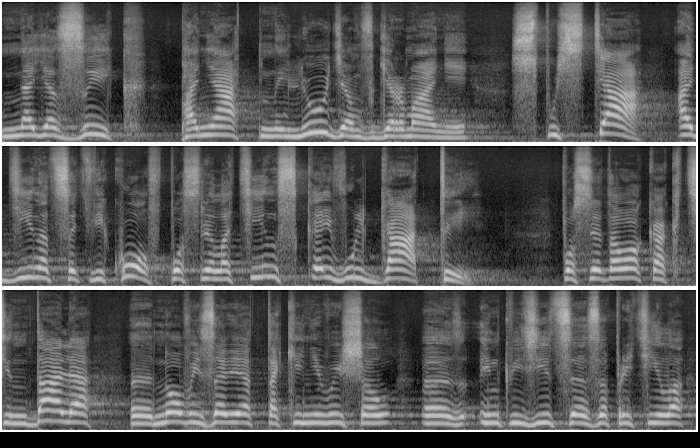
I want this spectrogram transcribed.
на язык, понятный людям в Германии, спустя 11 веков после латинской вульгаты, после того, как Тиндаля э, Новый Завет так и не вышел, э, инквизиция запретила –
